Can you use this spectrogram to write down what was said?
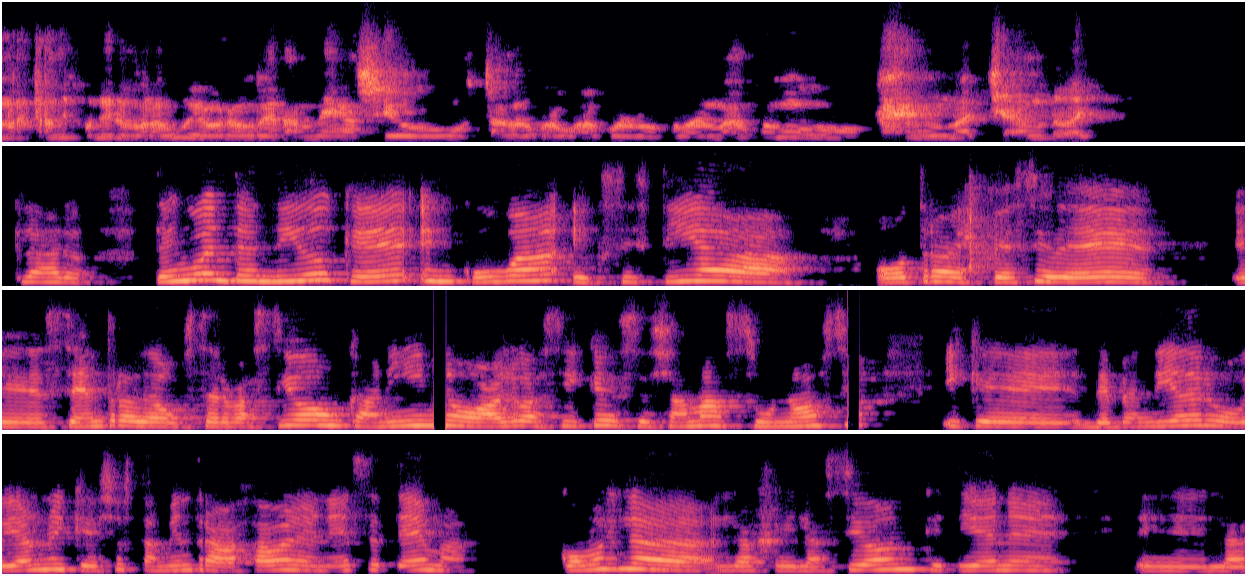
no están disponibles para Google. Yo creo que también ha sido un obstáculo, pero bueno, por lo, demás vamos marchando ahí. Claro, tengo entendido que en Cuba existía otra especie de eh, centro de observación canino o algo así que se llama Sunocio y que dependía del gobierno y que ellos también trabajaban en ese tema. ¿Cómo es la, la relación que tiene eh, la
